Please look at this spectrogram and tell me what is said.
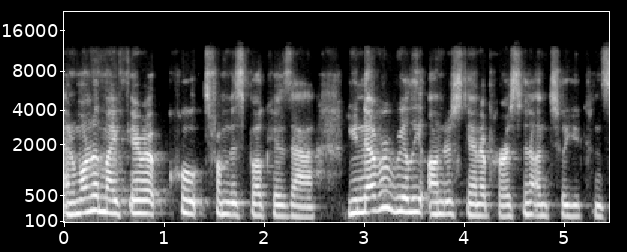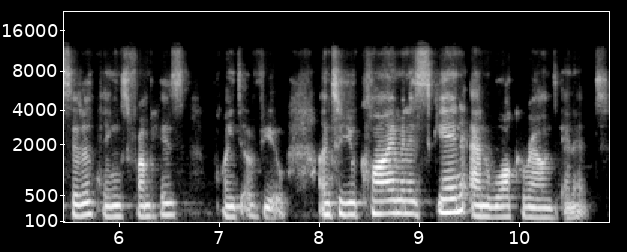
And one of my favorite quotes from this book is uh, You never really understand a person until you consider things from his point of view, until you climb in his skin and walk around in it.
